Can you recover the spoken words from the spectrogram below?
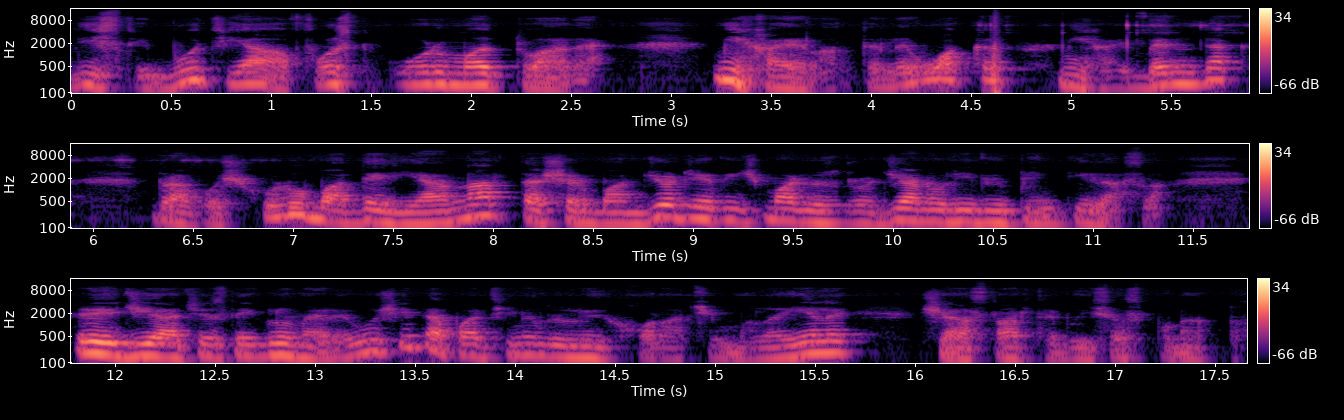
distribuția a fost următoarea. Mihail Anteleuacă, Mihai Bendeac, Dragoș Huluba, Delia Nartea, Șerban Georgevici, Marius Drogeanu, Liviu Pintilasa. Regia acestei glume reușite aparținând lui Horaciu Mălăiele și asta ar trebui să spună tot.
